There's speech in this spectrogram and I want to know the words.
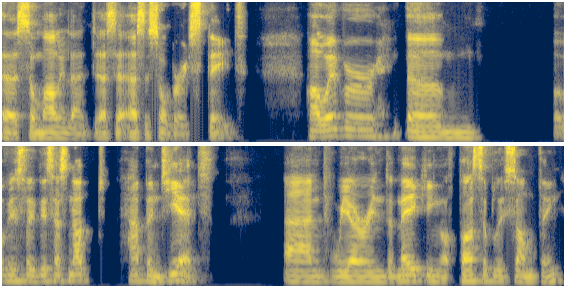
uh, Somaliland as a, as a sovereign state. However, um, obviously this has not happened yet, and we are in the making of possibly something.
